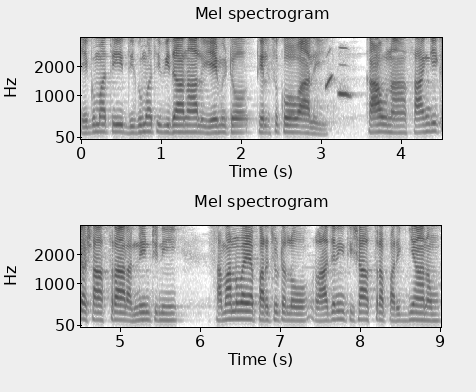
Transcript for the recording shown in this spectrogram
ఎగుమతి దిగుమతి విధానాలు ఏమిటో తెలుసుకోవాలి. కావున సాంఘిక శాస్త్రాలన్నింటినీ సమన్వయపరచుటలో రాజనీతి శాస్త్ర పరిజ్ఞానం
